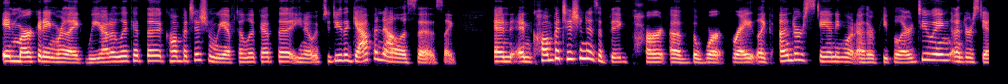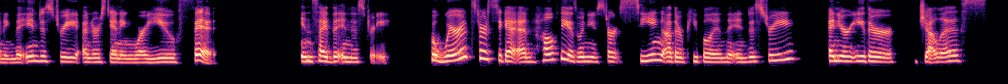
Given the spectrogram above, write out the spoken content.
in marketing, we're like, we got to look at the competition. We have to look at the, you know, we have to do the gap analysis. Like, and and competition is a big part of the work right? Like understanding what other people are doing understanding the industry understanding where you fit inside the industry. But where it starts to get unhealthy is when you start seeing other people in the industry and you're either jealous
